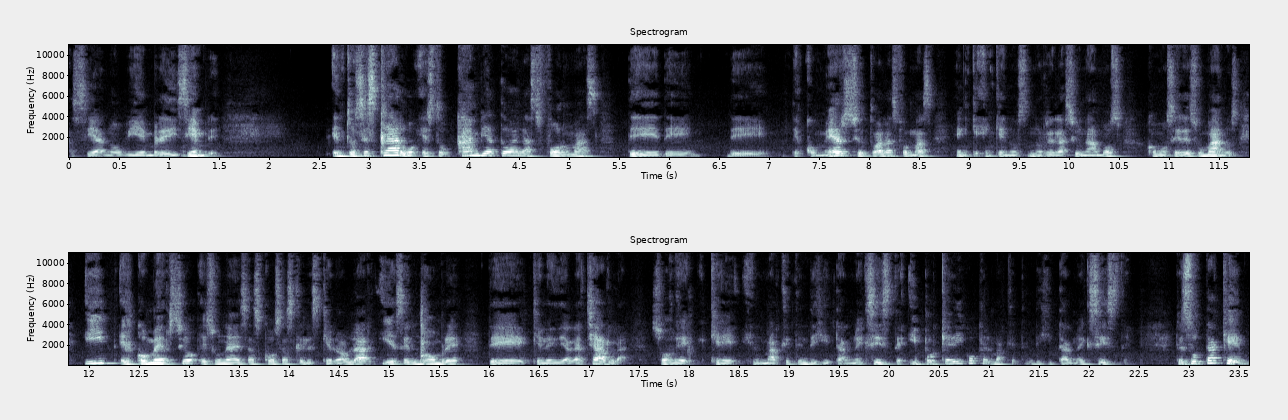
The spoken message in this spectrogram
hacia noviembre, diciembre. Entonces, claro, esto cambia todas las formas de, comercio, todas las formas en que, nos, relacionamos como seres humanos. Y el comercio es una de esas cosas que les quiero hablar y es el nombre de, que le di a la charla sobre que el marketing digital no existe. ¿Y por qué digo que el marketing digital no existe? Resulta que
